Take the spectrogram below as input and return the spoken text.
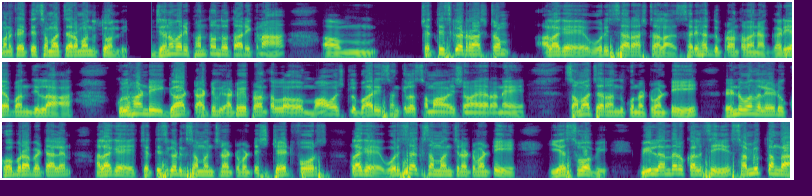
మనకైతే సమాచారం అందుతోంది. జనవరి పంతొమ్మిదో తారీఖున ఛత్తీస్గఢ్ రాష్ట్రం అలాగే ఒరిస్సా రాష్ట్రాల సరిహద్దు ప్రాంతమైన గరియాబంద్ జిల్లా కుల్హాండి ఘాట్ అటవీ అటవీ ప్రాంతంలో మావోయిస్టులు భారీ సంఖ్యలో సమావేశమయ్యారనే సమాచారం అందుకున్నటువంటి రెండు వందల ఏడు కోబ్రా బెటాలియన్ అలాగే ఛత్తీస్గఢ్కి సంబంధించినటువంటి స్టేట్ ఫోర్స్ అలాగే ఒరిస్సాకి సంబంధించినటువంటి ఎస్ఓబి. వీళ్ళందరూ కలిసి సంయుక్తంగా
